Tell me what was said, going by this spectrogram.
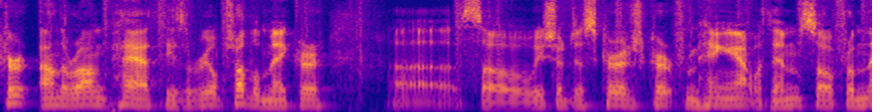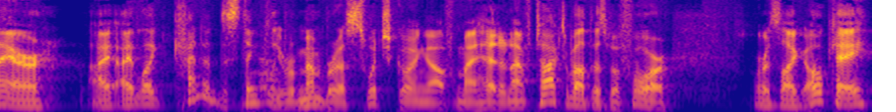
Kurt on the wrong path. He's a real troublemaker. Uh, so we should discourage Kurt from hanging out with him. So from there, I, I like kind of distinctly remember a switch going off in my head, and I've talked about this before, where it's like, okay,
